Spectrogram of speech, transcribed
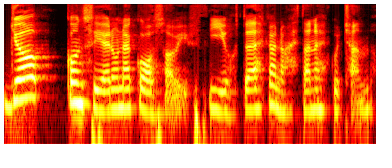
Yo considero una cosa, Biff, y ustedes que nos están escuchando.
